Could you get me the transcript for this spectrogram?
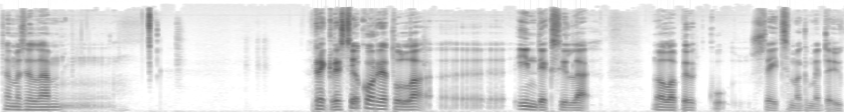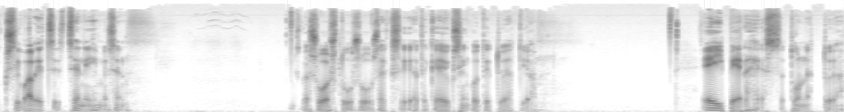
tämmöisellä mm, regressiokorjatulla äh, indeksillä 0,71 valitsit sen ihmisen, joka suostuu suuseksi ja tekee yksin kotityöt ja ei perheessä tunnettuja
